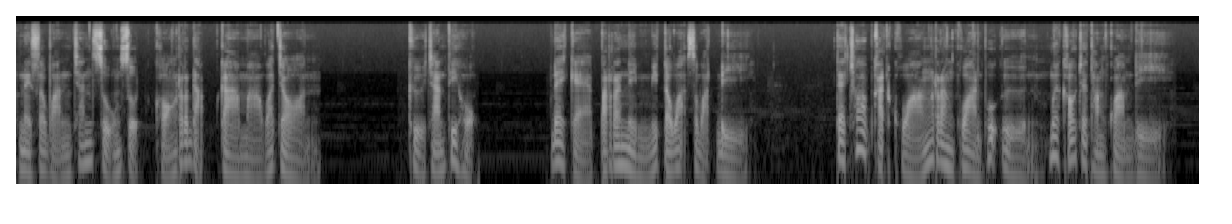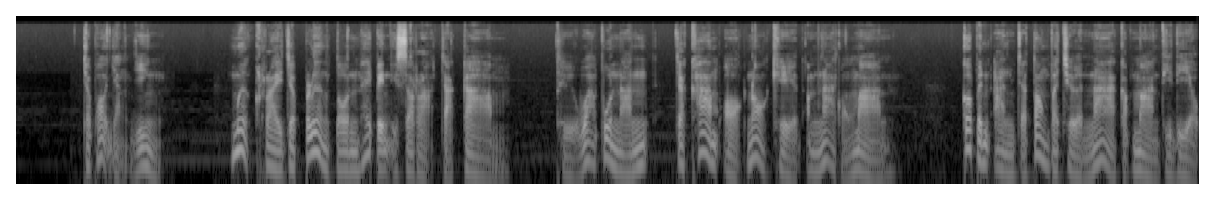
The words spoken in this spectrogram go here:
พในสวรรค์ชั้นสูงสุดของระดับกามาวจร คือชั้นที่ 6 ได้แก่ปรนิมมิตวสวัสดี แต่ชอบขัดขวางรังควานผู้อื่นเมื่อเขาจะทำความดี เฉพาะอย่างยิ่ง เมื่อใครจะเปลื้องตนให้เป็นอิสระจากกาม ถือว่าผู้นั้นจะข้ามออกนอกเขตอำนาจของมารก็เป็นอันจะต้องเผชิญหน้ากับมารทีเดียว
